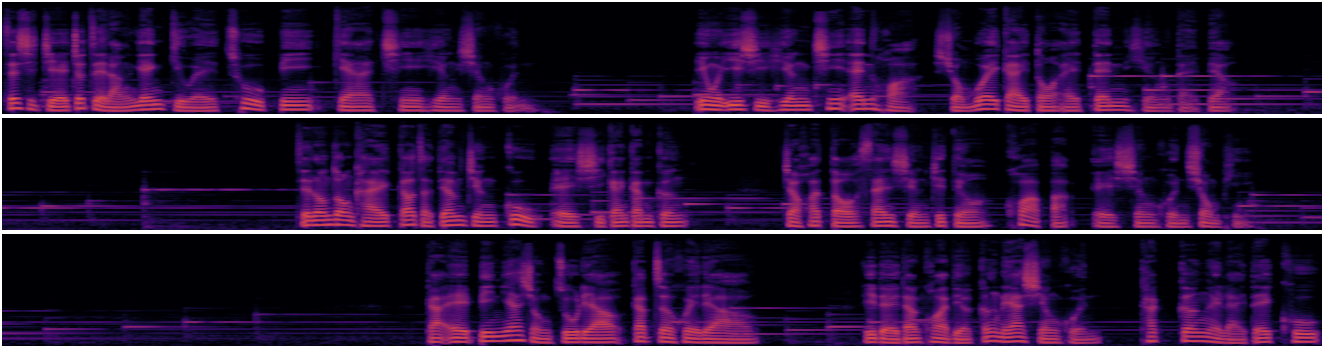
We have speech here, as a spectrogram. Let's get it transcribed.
这是一个足侪人研究的厝边行星型成分，因为伊是星星演化上尾阶段的典型代表。这拢总开九十点钟久的时间感光，才发到产生这张看白的成分相片。甲下边影像资料夹做伙了后，你就会当看到光粒成分较光的内底区，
